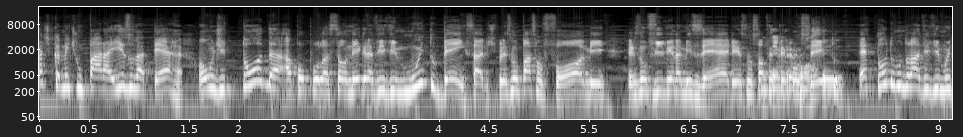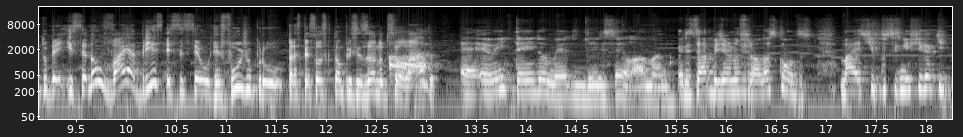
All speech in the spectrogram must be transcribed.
praticamente um paraíso na Terra, onde toda a população negra vive muito bem, sabe? Tipo, eles não passam fome, eles não vivem na miséria, eles não sofrem tem preconceito. preconceito. É, todo mundo lá vive muito bem. E você não vai abrir esse seu refúgio pro, pras pessoas que estão precisando do seu Ah, lado? É, eu entendo o medo deles, sei lá, mano. Eles abriram no final das contas. Mas, tipo, significa que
